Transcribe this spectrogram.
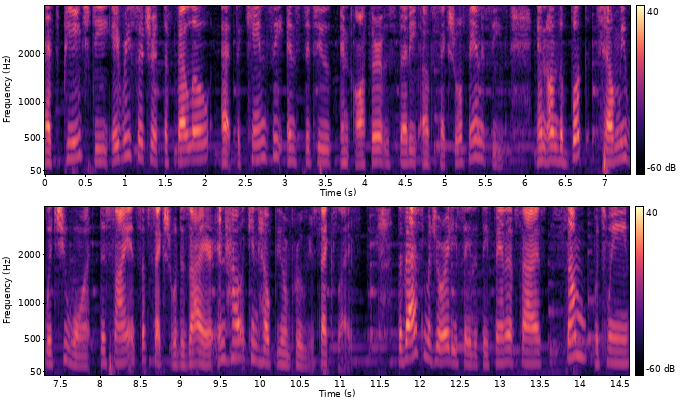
at the PhD, a researcher at the Fellow at the Kinsey Institute and author of the study of sexual fantasies, and on the book Tell Me What You Want The Science of Sexual Desire and How It Can Help You Improve Your Sex Life. The vast majority say that they fantasize some between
